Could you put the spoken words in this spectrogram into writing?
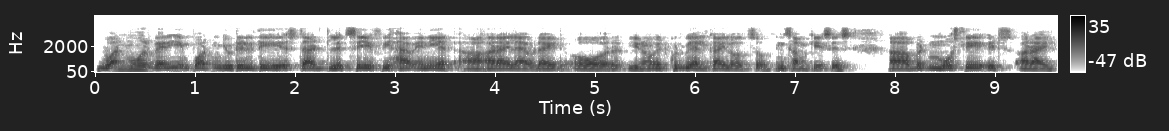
one more very important utility is that let's say if we have any uh, aryl iodide or you know it could be alkyl also in some cases uh, but mostly it's aryl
